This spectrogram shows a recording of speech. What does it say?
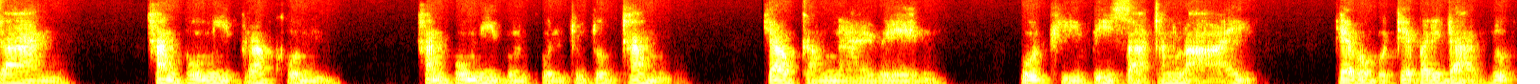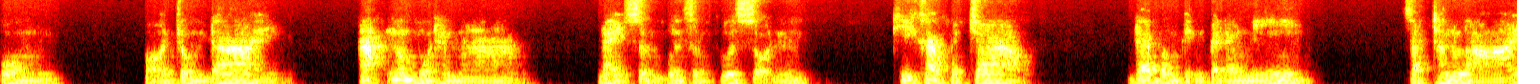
จารย์ ท่านผู้มีพระคุณ ท่านผู้มีบุญคุณทุกๆท่าน เจ้ากรรมนายเวรพูดผีปีศาจทั้งหลาย เทพบุตรเทพธิดาทุกองค์ ขอจงได้อนุโมทนา ในส่วนบุญส่วนกุศลที่ข้าพเจ้า ได้บำเพ็ญไปแล้วนี้ สัตว์ทั้งหลาย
